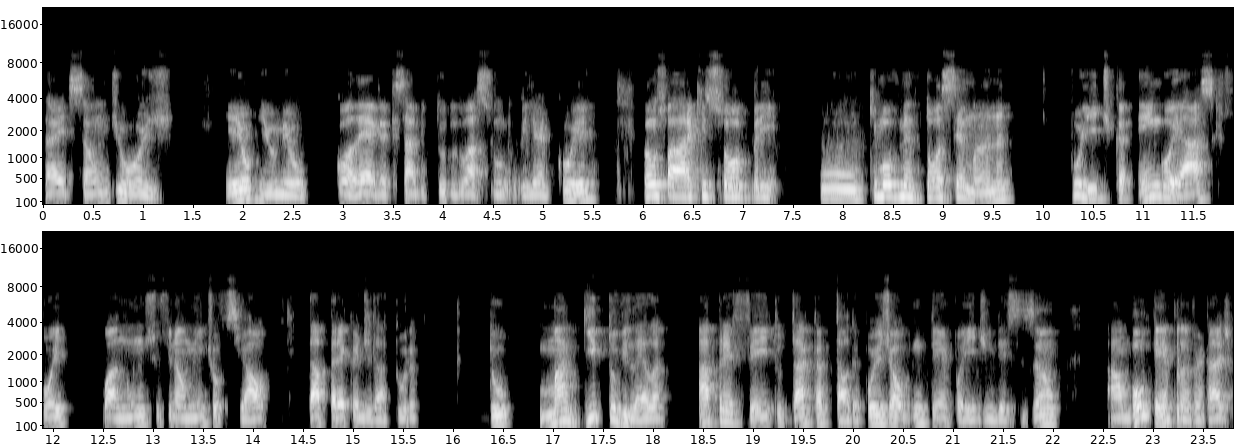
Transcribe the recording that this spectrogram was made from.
da edição de hoje. Eu e o meu colega que sabe tudo do assunto, Guilherme Coelho, vamos falar aqui sobre o que movimentou a semana política em Goiás, que foi o anúncio finalmente oficial da pré-candidatura do Maguito Vilela a prefeito da capital. Depois de algum tempo aí de indecisão, há um bom tempo, na verdade,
